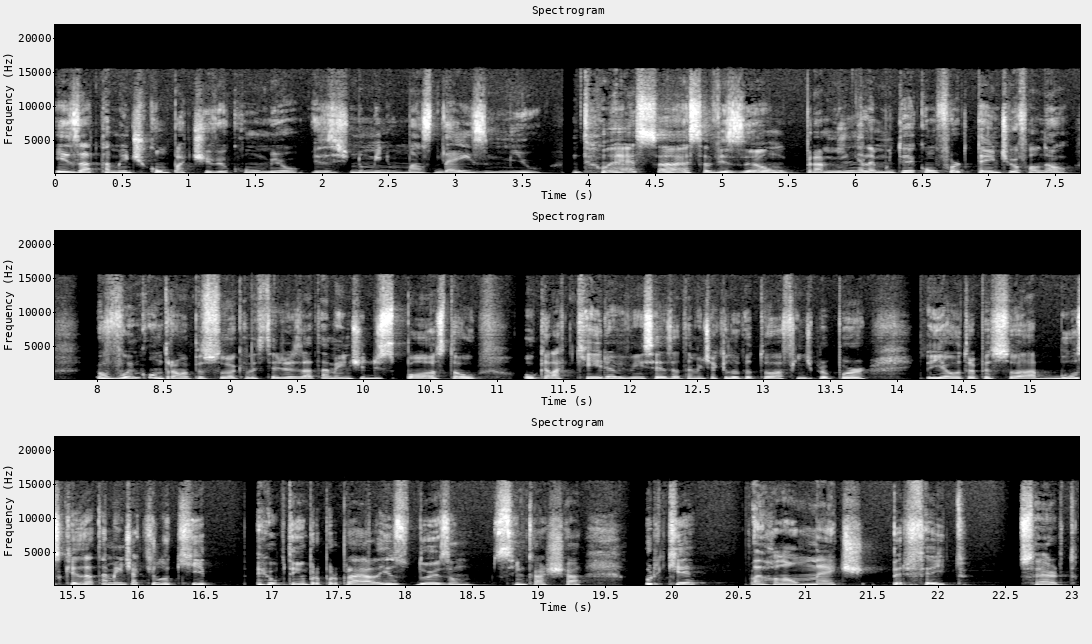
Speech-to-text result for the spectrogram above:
exatamente compatível com o meu. Existe no mínimo umas 10 mil. Então essa essa visão, para mim, ela é muito reconfortante. Eu falo, não, eu vou encontrar uma pessoa que ela esteja exatamente disposta ou, ou que ela queira vivenciar exatamente aquilo que eu tô a fim de propor. E a outra pessoa busca exatamente aquilo que eu tenho pra propor pra ela e os dois vão se encaixar. Porque vai rolar um match perfeito, certo?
